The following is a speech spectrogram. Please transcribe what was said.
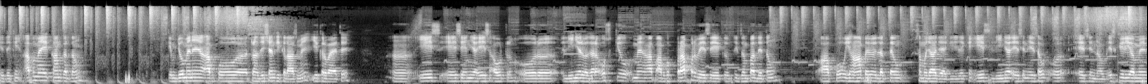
ये देखें, अब मैं एक काम करता हूँ। कि जो मैंने आपको ट्रांजिशन की क्लास में ये करवाए थे एस एस इन या एस आउट और लीनियर वगैरह, उसके मैं आप, आपको प्रॉपर वे से एक एग्जांपल देता हूँ। आपको यहाँ पे लगता है, समझ आ जाएगी। लेकिन ease linear ease in ease out और एस इन आउट इसके लिए हमें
